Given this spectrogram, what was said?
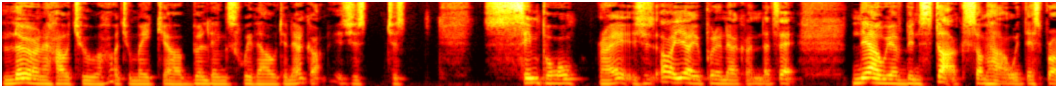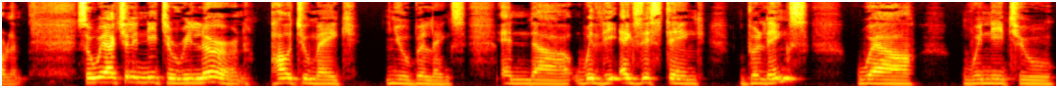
learn how to how to make uh, buildings without an aircon. It's just just simple, right? It's just oh yeah, you put an aircon, that's it now we have been stuck somehow with this problem. So we actually need to relearn how to make new buildings. And uh, with the existing buildings, where we need to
